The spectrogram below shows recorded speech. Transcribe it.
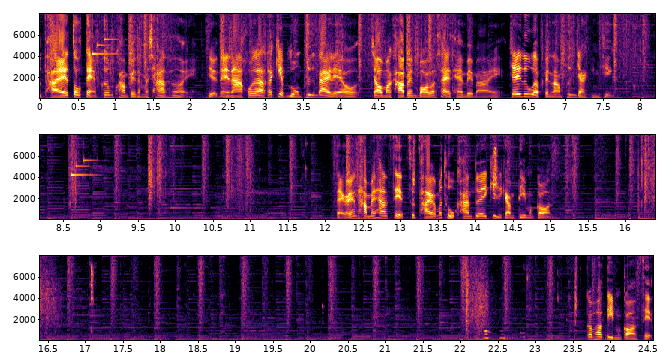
สุดท้ายตกแต่งเพิ่มความเป็นธรรมชาติซะหน่อย เดี๋ยวในอนาคตถ้าเก็บรวงพึ่งได้แล้วจะเอามาค้าเป็นบอกแล้วใส่แทนใบไม้ จะได้ดูแบบเป็นรังพึ่งยักษ์จริง ๆแต่ก็ยังทำไม่ทันเสร็จ สุดท้ายก็มาถูกขั้นด้วยกิจกรรมตีมังกร ก็พอตีมังกรเสร็จ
